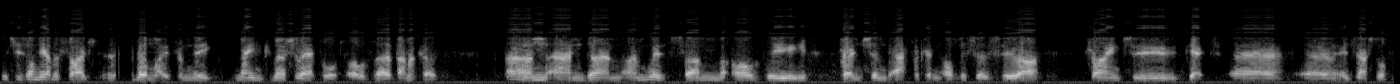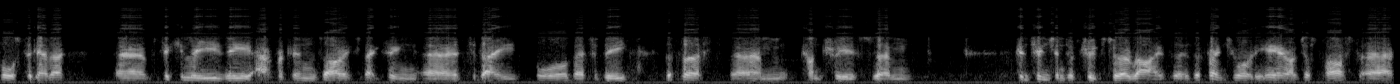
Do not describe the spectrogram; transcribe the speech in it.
which is on the other side of the runway from the main commercial airport of uh, Bamako. Um, and um, I'm with some of the French and African officers who are trying to get uh, uh, international force together. Uh, particularly the Africans are expecting uh, today for there to be the first um, country's um, contingent of troops to arrive. The, the, French are already here. I've just passed uh,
